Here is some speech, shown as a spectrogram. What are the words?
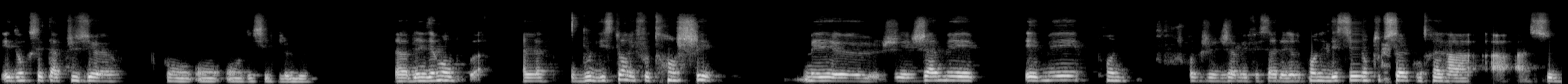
Et donc c'est à plusieurs on, décide le mieux. Alors, bien évidemment, au bout de l'histoire, il faut trancher, mais euh, j'ai jamais aimer prendre, je crois que j'ai jamais fait ça de prendre une décision toute seule, contraire à, ceux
